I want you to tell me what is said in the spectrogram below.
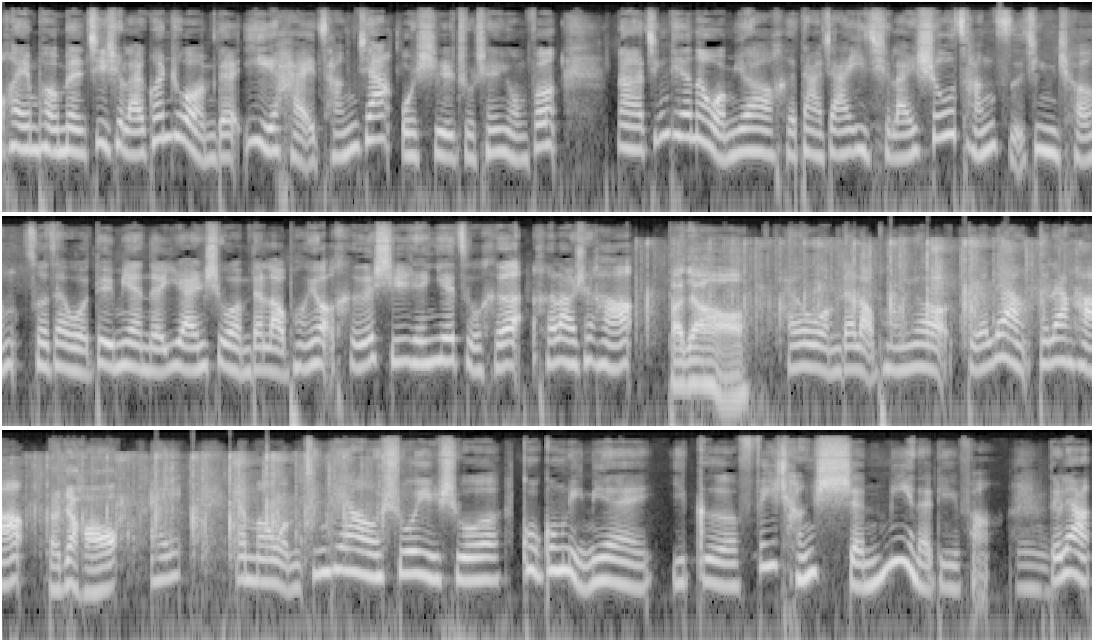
欢迎朋友们继续来关注我们的《艺海藏家》，我是主持人永峰。那今天呢，我们又要和大家一起来收藏紫禁城。坐在我对面的依然是我们的老朋友何时人也组合，何老师好。大家好，还有我们的老朋友德亮，德亮好。大家好。哎，那么我们今天要说一说故宫里面一个非常神秘的地方。嗯德亮，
